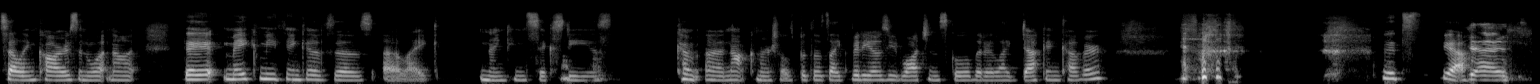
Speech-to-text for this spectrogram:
selling cars and whatnot, they make me think of those uh, like 1960s com- uh, not commercials but those like videos you'd watch in school that are like duck and cover? It's yeah. Yes.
